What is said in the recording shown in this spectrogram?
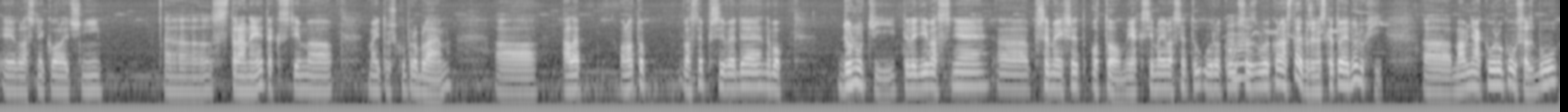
i vlastně koaliční uh, strany, tak s tím uh, mají trošku problém. Uh, ale ono to vlastně přivede, nebo donutí ty lidi vlastně uh, přemýšlet o tom, jak si mají vlastně tu úrokovou uh-huh. sazbu jako nastavit, protože dneska to je jednoduchý. Uh, mám nějakou úrokovou sazbu,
